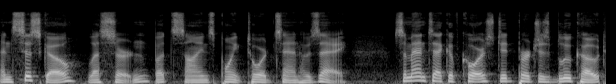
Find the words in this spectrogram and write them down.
and Cisco, less certain, but signs point toward San Jose. Symantec, of course, did purchase Bluecoat,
